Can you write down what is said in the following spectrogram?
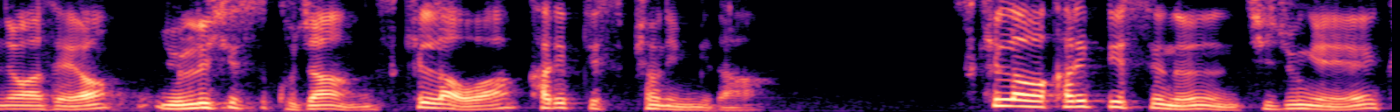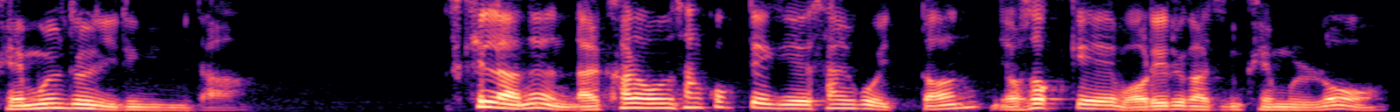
안녕하세요. 율리시스 9장 스킬라와 카립디스 편입니다. 스킬라와 카립디스는 지중해의 괴물들 이름입니다. 스킬라는 날카로운 산꼭대기에 살고 있던 6개의 머리를 가진 괴물로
